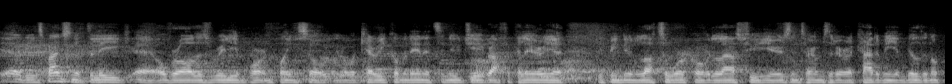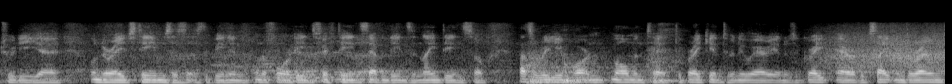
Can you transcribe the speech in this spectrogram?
Yeah, the expansion of the league uh, overall is a really important point. So, you know, with Kerry coming in, it's a new geographical area. They've been doing lots of work over the last few years in terms of their academy and building up through the uh, underage teams as, as, they've been in under 14s, 15s, 17s, and 19s. So, that's a really important moment to, to break into a new area. And there's a great air of excitement around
